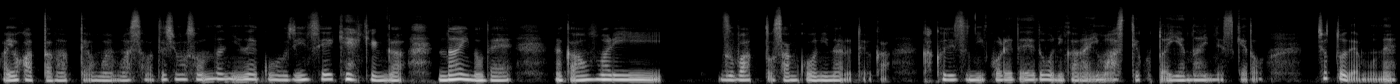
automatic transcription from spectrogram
あ、よかったなって思います。私もそんなにね、こう人生経験がないので、なんかあんまりズバッと参考になるというか、確実にこれでどうにかなりますっていうことは言えないんですけど、ちょっとでもね、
